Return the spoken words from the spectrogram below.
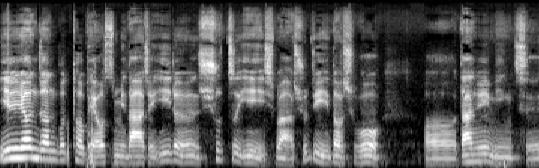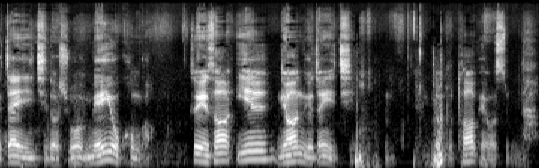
1년 전부터 배웠습니다. 저 1은 슈즈이 시바 슈즈이 더 슈고 어, 단위 명词 자이치 더 슈고 매요 공거 그래서 1년 그 자이치 음, 전부터 배웠습니다.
